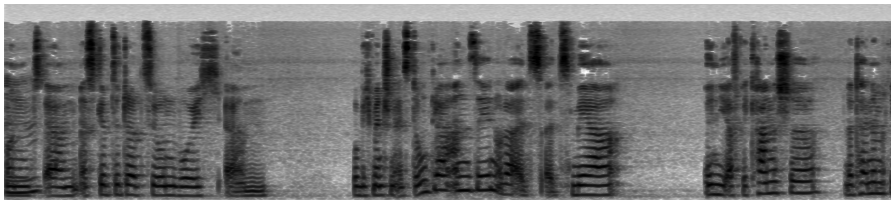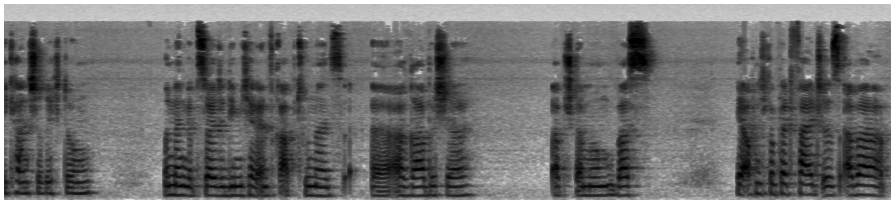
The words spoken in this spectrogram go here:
Mhm. Und ähm, es gibt Situationen, wo ich, ähm, wo mich Menschen als dunkler ansehen oder als, als mehr in die afrikanische, lateinamerikanische Richtung. Und dann gibt es Leute, die mich halt einfach abtun als äh, arabische Abstammung, was ja auch nicht komplett falsch ist, aber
